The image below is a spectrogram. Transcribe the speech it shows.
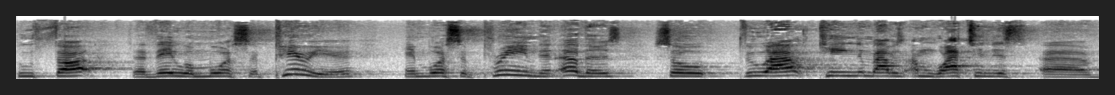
who thought that they were more superior and more supreme than others. So throughout kingdom, I was I'm watching this uh,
